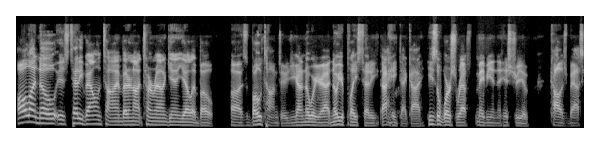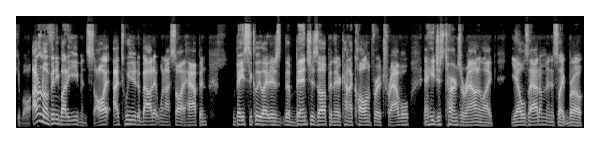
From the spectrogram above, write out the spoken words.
All I know is Teddy Valentine better not turn around again and yell at Bo. Uh, it's bow time, dude. You got to know where you're at. Know your place, Teddy. I hate that guy. He's the worst ref maybe in the history of college basketball. I don't know if anybody even saw it. I tweeted about it when I saw it happen. Basically, like there's the bench is up and they're kind of calling for a travel, and he just turns around and like yells at him, and it's like, bro,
